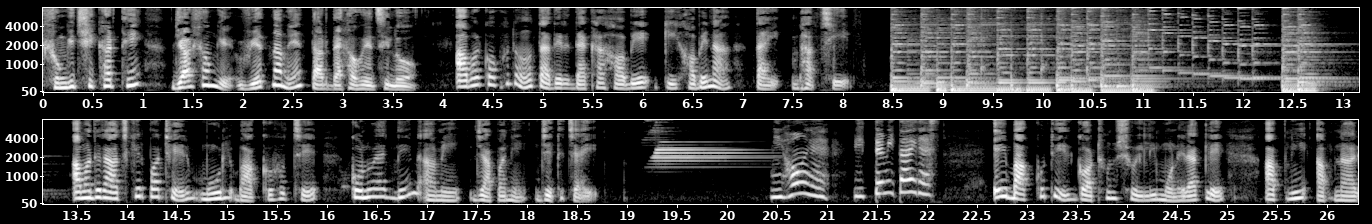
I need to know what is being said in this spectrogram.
সঙ্গীত শিক্ষার্থী যার সঙ্গে ভিয়েতনামে তার দেখা হয়েছিল আবার কখনো তাদের দেখা হবে কি হবে না তাই ভাবছি আমাদের আজকের পাঠের মূল বাক্য হচ্ছে কোনো একদিন আমি জাপানে যেতে চাই 日本へ行ってみたいです এই বাক্যটির গঠনশৈলী মনে রাখলে আপনি আপনার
